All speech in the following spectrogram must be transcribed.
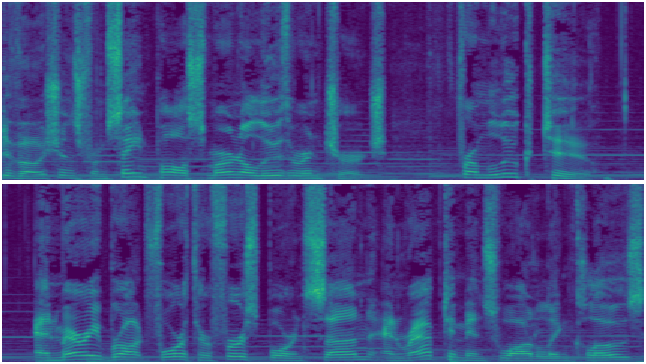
devotions from St. Paul Smyrna Lutheran Church from Luke 2. And Mary brought forth her firstborn son, and wrapped him in swaddling clothes,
